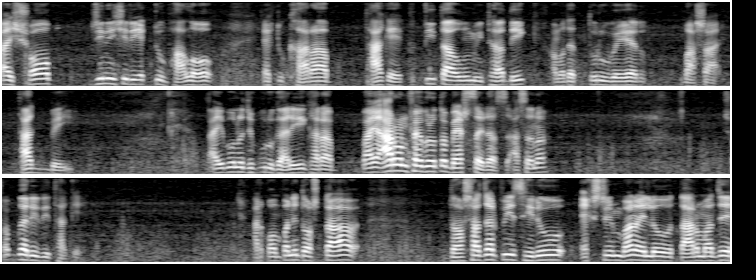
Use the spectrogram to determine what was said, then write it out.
ভাই সব জিনিসেরই একটু ভালো, একটু খারাপ থাকে, একটু তিতা ও মিঠা দিক আমাদের তুরুবের বাসায় থাকবেই। তাই বলে যে পুরো গাড়ি খারাপ। ভাই আর ওয়ান ফাইভেরও তো ব্যাড সাইড আছে আছে না? সব গাড়িরই থাকে। আর কোম্পানি দশটা, দশ হাজার পিস হিরো এক্সট্রিম বানাইলো, তার মাঝে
